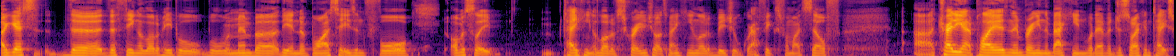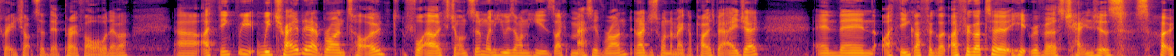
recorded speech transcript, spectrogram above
I guess the the thing a lot of people will remember the end of my season for obviously taking a lot of screenshots, making a lot of visual graphics for myself, uh, trading out players and then bringing them back in, whatever, just so I can take screenshots of their profile or whatever. Uh, I think we, we traded out Brian To'o for Alex Johnson when he was on his like massive run, and I just wanted to make a post about AJ, and then I think I forgot I forgot to hit reverse changes. So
